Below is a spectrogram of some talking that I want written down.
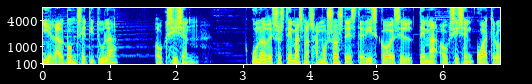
y el álbum se titula Oxygen. Uno de sus temas más famosos de este disco es el tema Oxygen 4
